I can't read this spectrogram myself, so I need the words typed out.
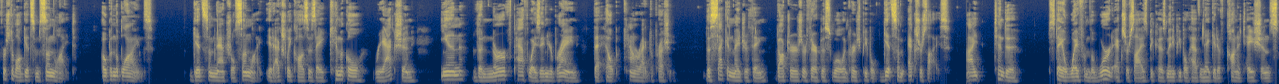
First of all, get some sunlight. Open the blinds. Get some natural sunlight. It actually causes a chemical reaction in the nerve pathways in your brain that help counteract depression. The second major thing, doctors or therapists will encourage people get some exercise. I tend to stay away from the word exercise because many people have negative connotations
